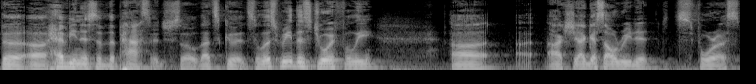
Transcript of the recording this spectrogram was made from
the uh, heaviness of the passage, so that's good. So let's read this joyfully. Uh, actually, I guess I'll read it for us.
